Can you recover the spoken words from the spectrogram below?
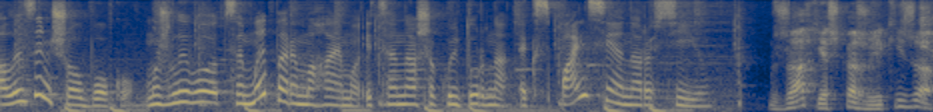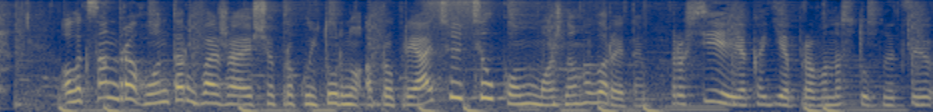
Але з іншого боку, можливо, це ми перемагаємо, і це наша культурна експансія на Росію. Жах, я ж кажу, який жах. Олександра Гонтар вважає, що про культурну апропріацію цілком можна говорити. Росія, яка є правонаступницею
